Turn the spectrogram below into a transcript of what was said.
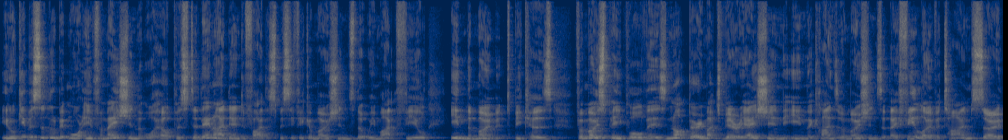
it'll give us a little bit more information that will help us to then identify the specific emotions that we might feel in the moment. Because for most people, there's not very much variation in the kinds of emotions that they feel over time. So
